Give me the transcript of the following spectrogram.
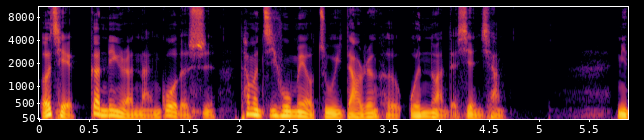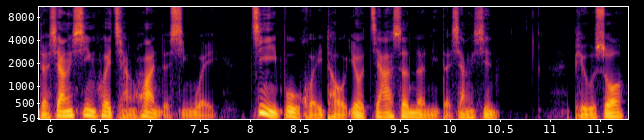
而且更令人难过的是，他们几乎没有注意到任何温暖的现象。你的相信会强化你的行为，进一步回头又加深了你的相信。比如说，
